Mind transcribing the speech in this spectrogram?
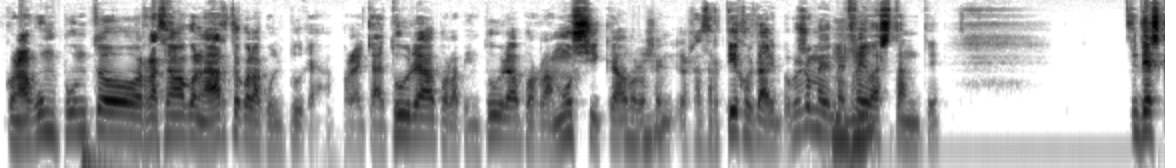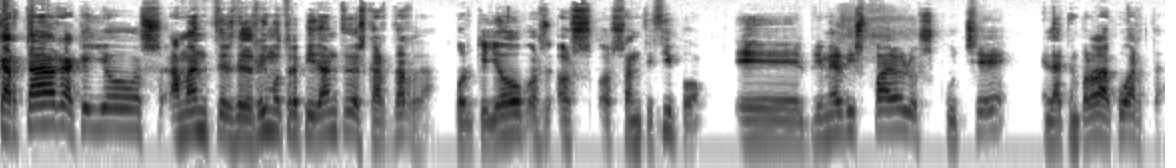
con algún punto relacionado con el arte o con la cultura, por la literatura, por la pintura, por la música, por los, los acertijos, tal. por eso me, me trae bastante. Descartar aquellos amantes del ritmo trepidante, descartarla, porque yo os, os, os anticipo, eh, el primer disparo lo escuché en la temporada cuarta.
